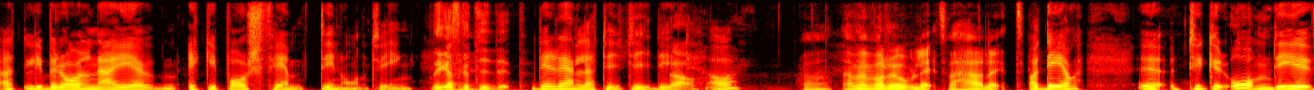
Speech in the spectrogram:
att Liberalerna är ekipage 50 någonting. Det är ganska tidigt. Det är relativt tidigt, ja. ja. Ja, men vad roligt, vad härligt. Ja, det eh, tycker om det är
